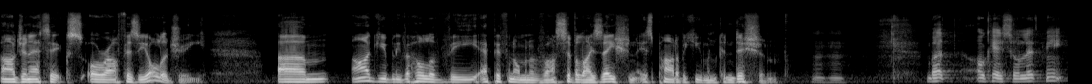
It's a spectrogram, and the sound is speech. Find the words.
our genetics or our physiology. Um, arguably, the whole of the epiphenomenon of our civilization is part of a human condition. Mm-hmm. But, okay, so let me.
